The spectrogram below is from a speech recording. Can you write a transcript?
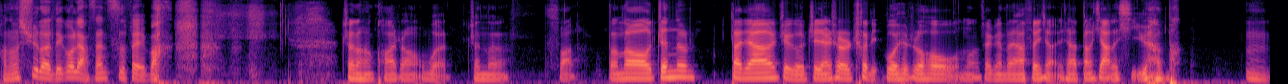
可能续了得有两三次费吧，真的很夸张，我真的。算了，等到真的大家这个这件事儿彻底过去之后，我们再跟大家分享一下当下的喜悦吧。嗯，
